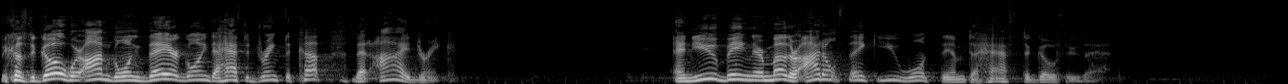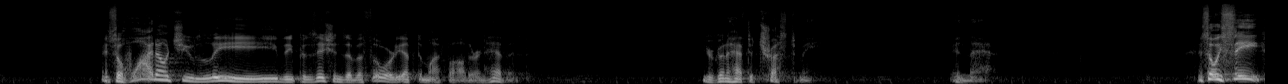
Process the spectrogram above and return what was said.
Because to go where I'm going, they are going to have to drink the cup that I drink. And you being their mother, I don't think you want them to have to go through that. And so, why don't you leave the positions of authority up to my Father in heaven? You're going to have to trust me in that. And so we see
